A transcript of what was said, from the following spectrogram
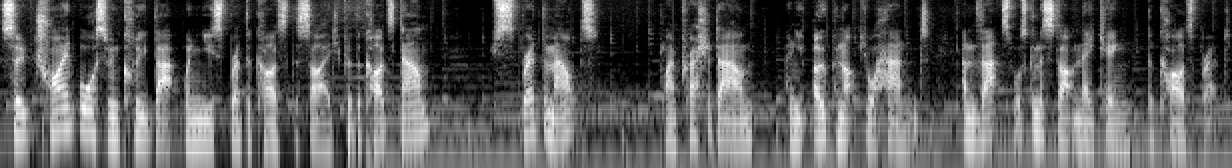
So try and also include that when you spread the cards to the side. You put the cards down, you spread them out, applying pressure down, and you open up your hand. And that's what's going to start making the card spread.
